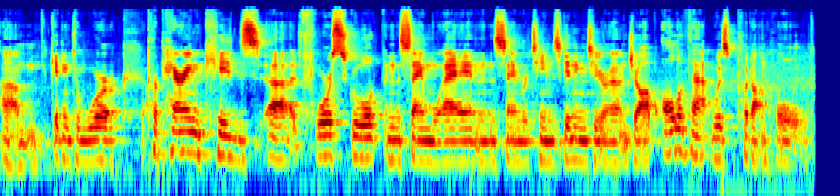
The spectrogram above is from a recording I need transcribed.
um, getting to work, preparing kids uh, for school in the same way and in the same routines, getting to your own job, all of that was put on hold.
